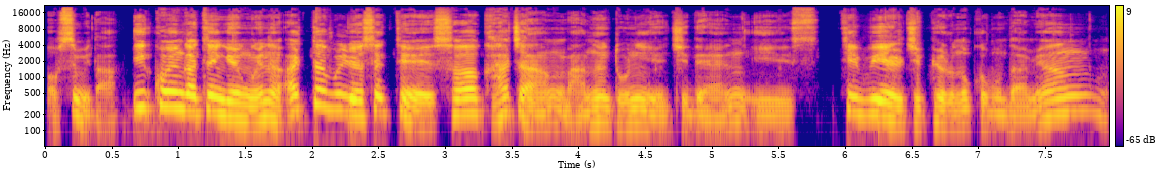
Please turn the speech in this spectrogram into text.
없습니다. 이 코인 같은 경우에는 RW 섹터에서 가장 많은 돈이 예치된 이 TBL 지표로 놓고 본다면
